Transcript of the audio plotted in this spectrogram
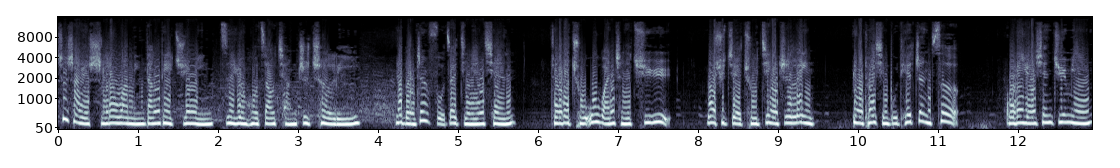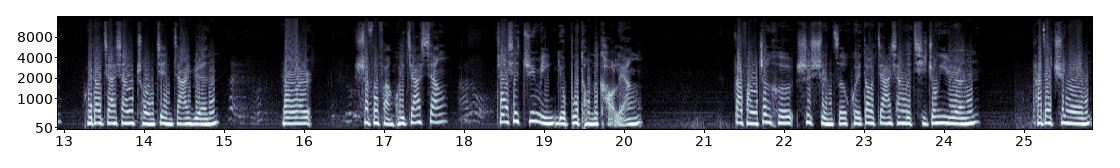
至少有十六万名当地居民自愿或遭强制撤离。日本政府在几年前针对除污完成的区域，陆续解除禁制令，并推行补贴政策，鼓励原先居民回到家乡重建家园。然而，是否返回家乡，这些居民有不同的考量。大房正和是选择回到家乡的其中一人。他在去年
